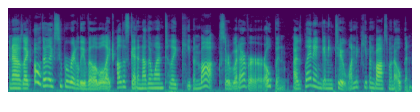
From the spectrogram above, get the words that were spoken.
And I was like, oh, they're like super readily available. Like, I'll just get another one to like keep in box or whatever, or open. I was planning on getting two one to keep in box, one to open.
